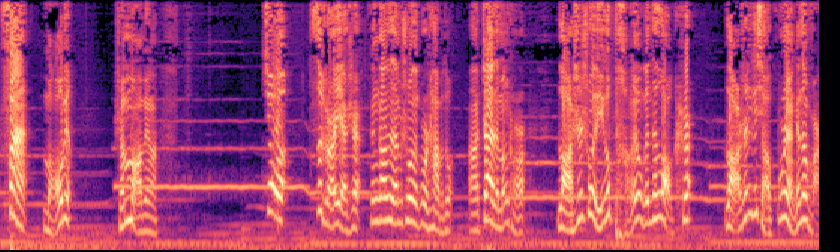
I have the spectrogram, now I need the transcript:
犯毛病。什么毛病啊？就自个儿也是跟刚才咱们说的故事差不多啊，站在门口，老是说有一个朋友跟他唠嗑，老是一个小姑娘跟他玩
